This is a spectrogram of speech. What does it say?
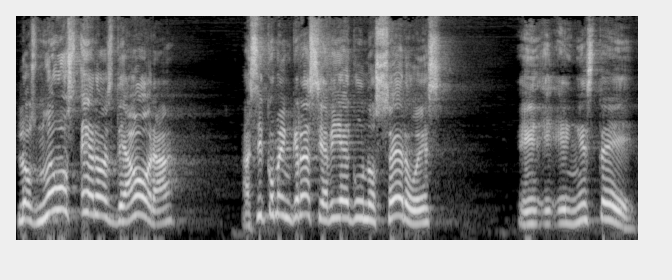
Los nuevos héroes de ahora, así como en Grecia había algunos héroes en, este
